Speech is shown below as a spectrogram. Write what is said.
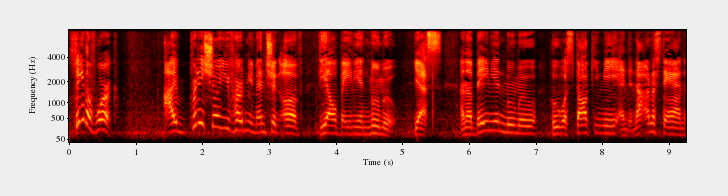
Speaking of work, I'm pretty sure you've heard me mention of the Albanian Mumu. Yes, an Albanian mumu who was stalking me and did not understand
